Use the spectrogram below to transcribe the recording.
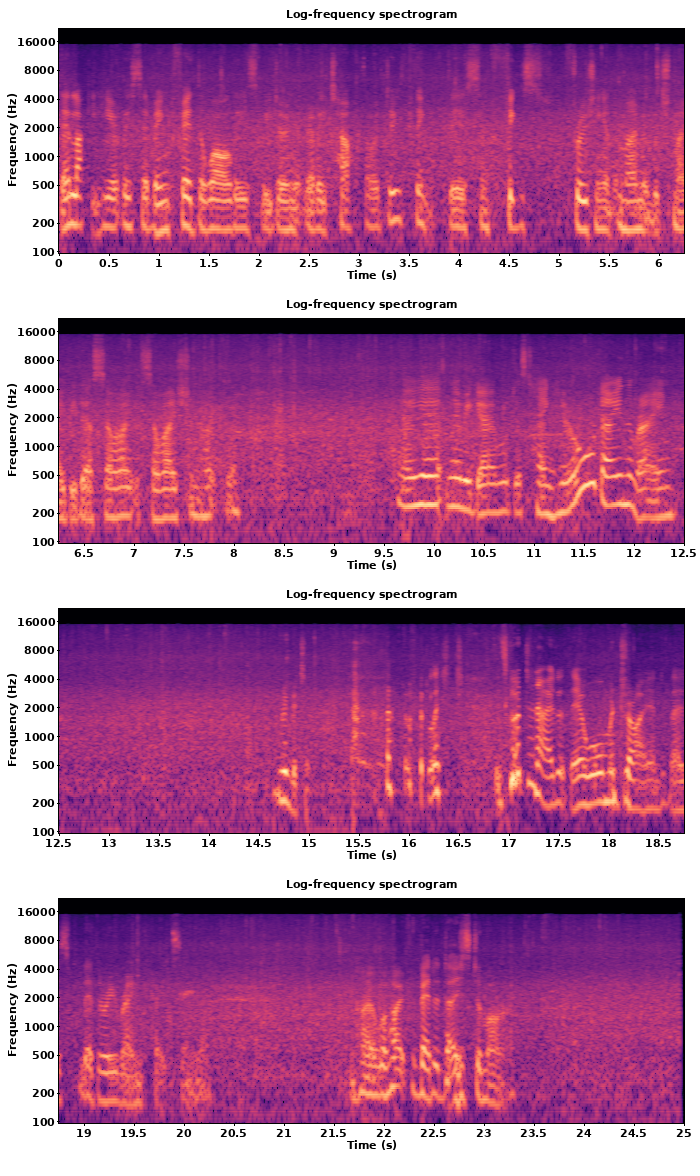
they're lucky here. At least they're being fed. The wildies be doing it really tough, though I do think there's some figs fruiting at the moment, which may be their salvation, hopefully. Oh yeah, there we go. We'll just hang here all day in the rain. Riveting. at least it's good to know that they're warm and dry under those leathery raincoats anyway. And we'll hope for better days tomorrow.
